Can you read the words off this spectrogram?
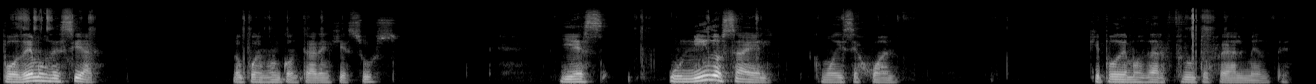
podemos desear lo podemos encontrar en Jesús. Y es unidos a Él, como dice Juan, que podemos dar frutos realmente.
